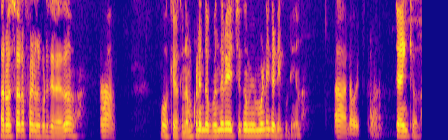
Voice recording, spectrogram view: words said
ಅರವತ್ತು ಸಾವಿರ ಫೈನಲ್ ಕೊಡ್ತೀರಾ ಅದು ಹಾ. ಓಕೆ ಓಕೆ ನಮ್ಮ ಕಡೆಯಿಂದ ಬಂದ್ರೆ ಹೆಚ್ಚು ಕಮ್ಮಿ ಮಾಡಿ ಗಾಡಿ ಕೊಡಿ ಅಣ್ಣ. ಹಾ ಥ್ಯಾಂಕ್ ಯು ಅಣ್ಣ.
